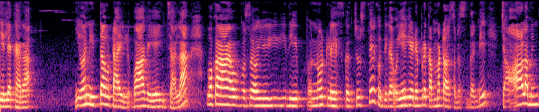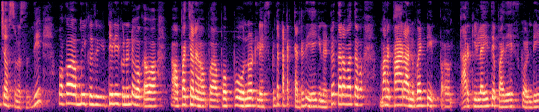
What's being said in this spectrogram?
జీలకర్ర. ఇవన్నీ ఇత్తవుట ఆయిల్ బాగా వేయించాలా. ఒక ఇది నోట్లో వేసుకొని చూస్తే కొద్దిగా ఏగేటప్పుడు కమ్మట వాసన వస్తుందండి. చాలా మంచి వాసన వస్తుంది. ఒక మీకు తెలియకుండా ఒక పచ్చన పప్పు నోట్లో వేసుకుంటే కటక్ అంటది ఏగినట్టు తర్వాత మన కారాన్ని బట్టి అరకిలో అయితే పది వేసుకోండి.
